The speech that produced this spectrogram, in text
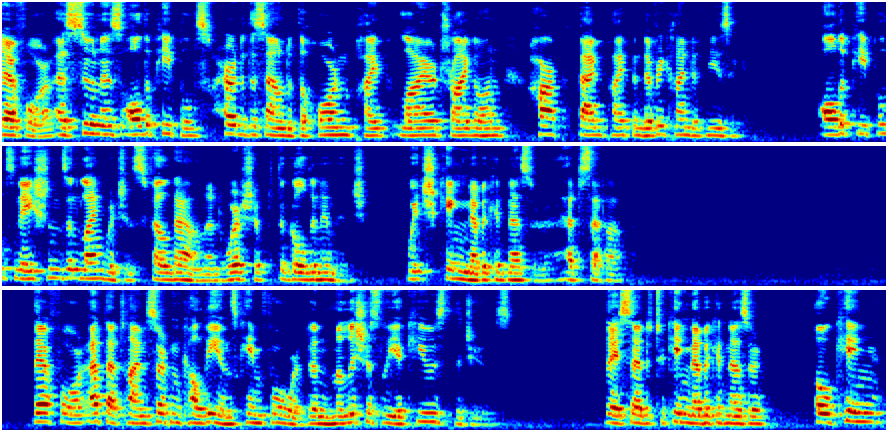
Therefore, as soon as all the peoples heard the sound of the horn, pipe, lyre, trigon, harp, bagpipe, and every kind of music, all the peoples, nations, and languages fell down and worshipped the golden image which King Nebuchadnezzar had set up. Therefore, at that time, certain Chaldeans came forward and maliciously accused the Jews. They said to King Nebuchadnezzar, O king,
